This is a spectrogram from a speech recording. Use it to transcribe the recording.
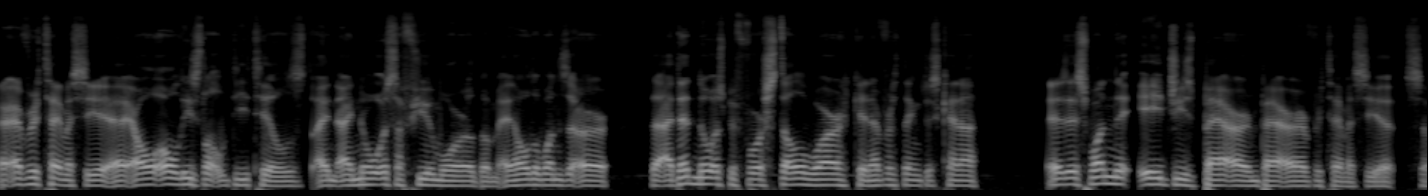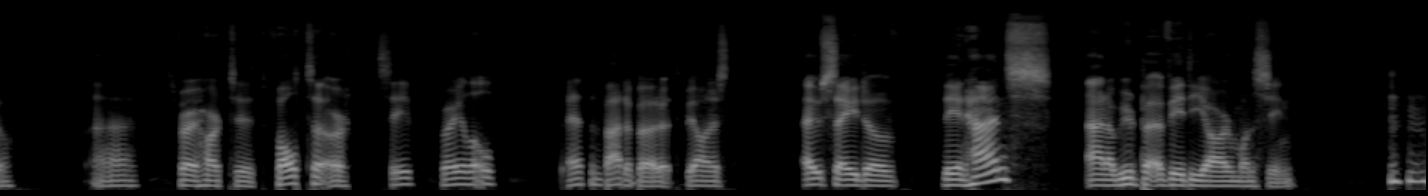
every time I see it, all all these little details, I I notice a few more of them, and all the ones that are that I did notice before still work, and everything just kind of. It's, it's one that ages better and better every time I see it. So, uh, it's very hard to fault it or say very little anything bad about it. To be honest, outside of the enhance and a weird bit of ADR in one scene. hmm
